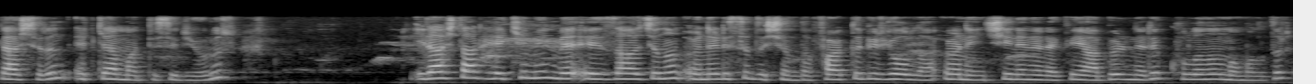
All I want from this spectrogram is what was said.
İlaçların etken maddesi diyoruz. İlaçlar hekimin ve eczacının önerisi dışında farklı bir yolla örneğin çiğnenerek veya bölünerek kullanılmamalıdır.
